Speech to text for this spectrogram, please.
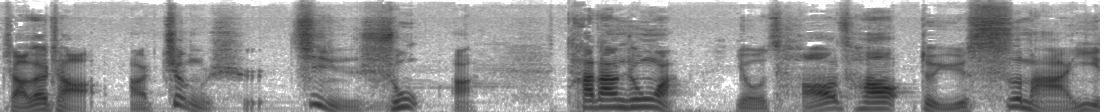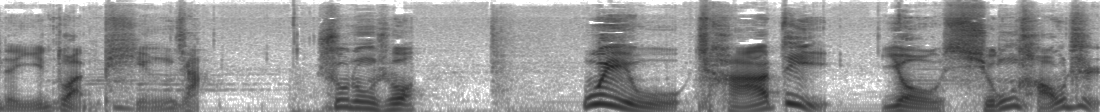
找了找啊，《正史晋书》啊，它当中啊有曹操对于司马懿的一段评价。书中说：“魏武察地有雄豪志，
